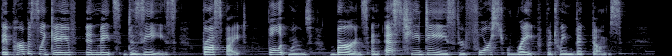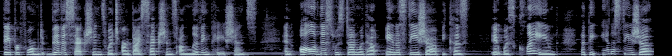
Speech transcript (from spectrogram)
They purposely gave inmates disease, frostbite, bullet wounds, burns, and STDs through forced rape between victims. They performed vivisections, which are dissections on living patients, and all of this was done without anesthesia because it was claimed that the anesthesia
